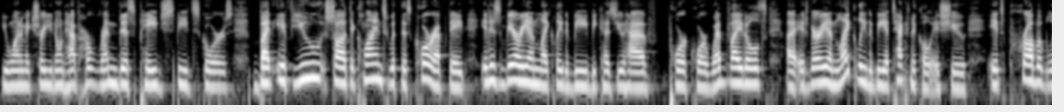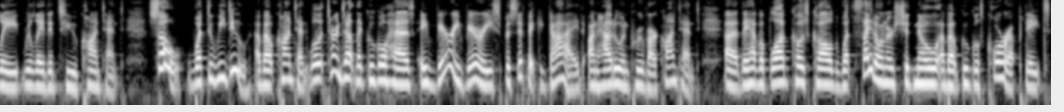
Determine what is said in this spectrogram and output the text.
You want to make sure you don't have horrendous page speed scores. But if you saw declines with this core update, it is very unlikely to be because you have poor core web vitals. Uh, it's very unlikely to be a technical issue. It's probably related to content. So, what do we do about content? Well, it turns out that Google has a very, very specific guide on how to improve our content. Uh, they have a blog post called What Site Owners Should Know About Google's Core Updates.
